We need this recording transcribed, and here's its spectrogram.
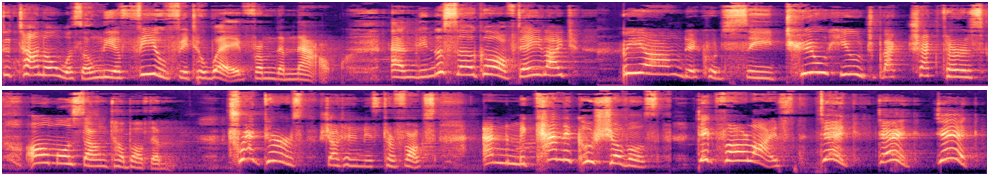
the tunnel was only a few feet away from them now. And in the circle of daylight, beyond they could see two huge black tractors almost on top of them. Tractors! shouted Mr. Fox, and mechanical shovels. Dig for our lives! Dig! Dig! Dig!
